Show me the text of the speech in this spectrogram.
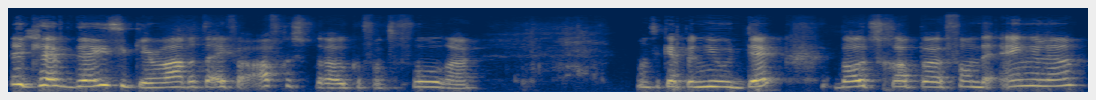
ik heb deze keer, we hadden het even afgesproken van tevoren. Want ik heb een nieuw deck, boodschappen van de engelen,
